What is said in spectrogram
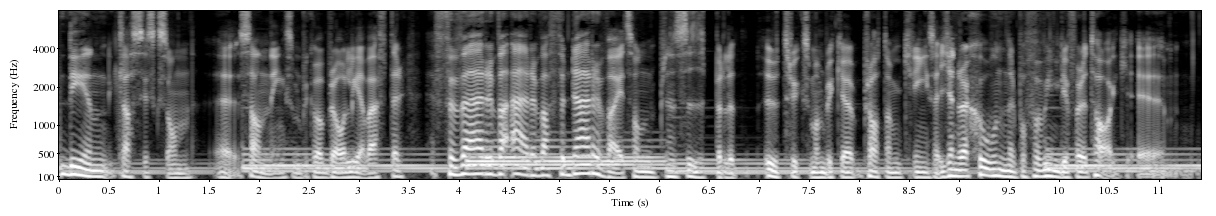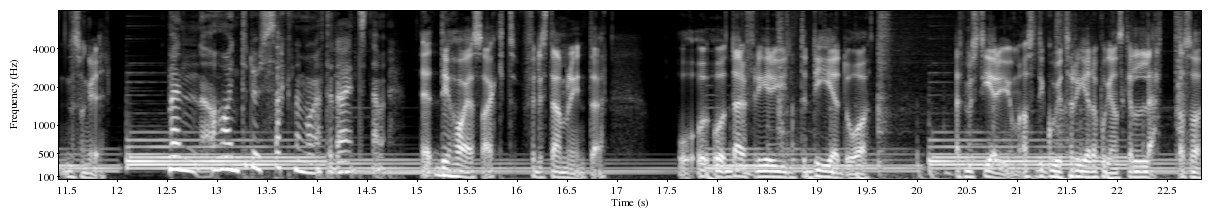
Det är en klassisk sån eh, sanning som brukar vara bra att leva efter. Förvärva, ärva, fördärva är ett sån princip eller uttryck som man brukar prata om kring så här, generationer på familjeföretag. Eh, en sån grej. Men har inte du sagt någon gång att det där inte stämmer? Eh, det har jag sagt, för det stämmer inte. Och, och, och därför är det ju inte det då ett mysterium. Alltså det går ju att ta reda på ganska lätt. Alltså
